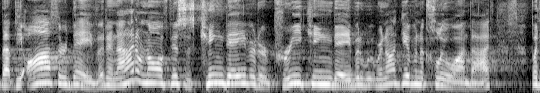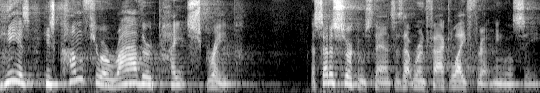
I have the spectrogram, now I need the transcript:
that the author David, and I don't know if this is King David or pre King David, we're not given a clue on that, but he has, he's come through a rather tight scrape, a set of circumstances that were in fact life threatening, we'll see.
